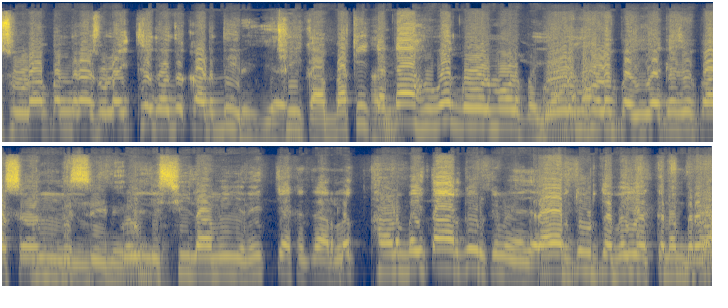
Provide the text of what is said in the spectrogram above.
16 15 16 ਇੱਥੇ ਦੁੱਧ ਕੱਢਦੀ ਰਹੀ ਹੈ ਠੀਕ ਆ ਬਾਕੀ ਕੱਢਿਆ ਹੋਊਗਾ ਗੋਲ ਮੋਲ ਪਈ ਆ। ਗੋਲ ਮੋਲ ਪਈ ਆ ਕਿਸੇ ਪਾਸੇ ਦਿੱਸੀ ਨਹੀਂ ਕੋਈ ਲਿੱਸੀ ਲਾਵੀਂ ਨਹੀਂ ਚੈੱਕ ਕਰ ਲਓ। ਥਣ ਬਾਈ ਤਾਰ ਧੂਰ ਕਿਵੇਂ ਆ ਯਾਰ? ਤਾਰ ਤੂਰ ਤੇ ਬਈ ਇੱਕ ਨੰਬਰ ਨੂੰ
